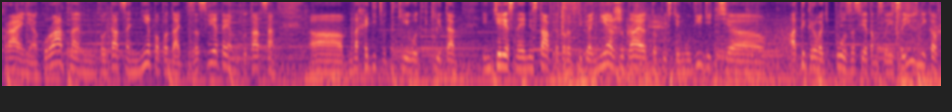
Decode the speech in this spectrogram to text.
крайне аккуратно, пытаться не попадать в засветы, пытаться э, находить вот такие вот какие-то интересные места, в которых тебя не ожидают, допустим, увидеть, э, отыгрывать по засветам своих союзников.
